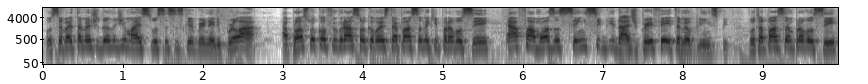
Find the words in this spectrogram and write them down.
Você vai estar me ajudando demais se você se inscrever nele por lá. A próxima configuração que eu vou estar passando aqui para você é a famosa sensibilidade perfeita, meu príncipe. Vou estar passando para você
